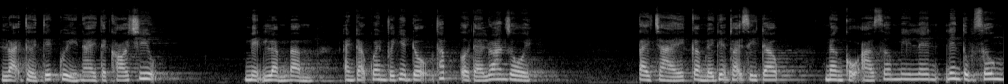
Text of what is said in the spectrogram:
Loại thời tiết quỷ này thật khó chịu. Miệng lẩm bẩm anh đã quen với nhiệt độ thấp ở Đài Loan rồi. Tay trái cầm lấy điện thoại di động, Nâng cổ áo sơ mi lên, liên tục rung,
